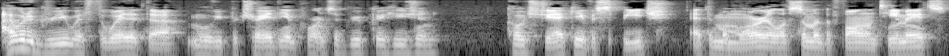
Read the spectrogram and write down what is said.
I would agree with the way that the movie portrayed the importance of group cohesion. Coach Jack gave a speech at the memorial of some of the fallen teammates.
